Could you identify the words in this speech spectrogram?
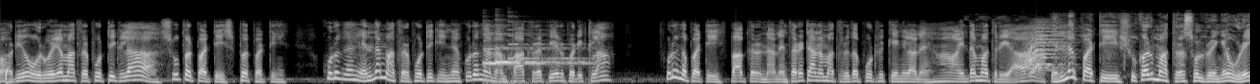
பாட்டியோ ஒரு வழியா மாத்திரை போட்டீங்களா? சூப்பர் பாட்டி சூப்பர் பாட்டி. கொடுங்க என்ன மாத்திரை போட்டிருக்கீங்க? கொடுங்க நான் பார்க்குற பேர் படிக்கலாம். கொடுங்க பாட்டி. பாக்குறேன் நான். கரெக்டான மாத்திரை தான் போட்டிருக்கீங்களானே. ஆ இந்த மாத்திரையா? என்ன பாட்டி? சுகர் மாத்திரை சொல்றீங்க. ஒரே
